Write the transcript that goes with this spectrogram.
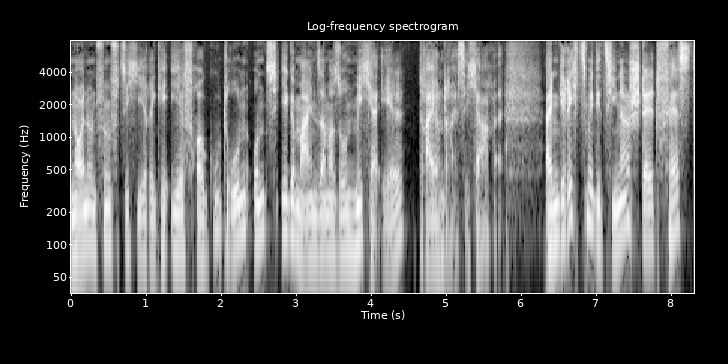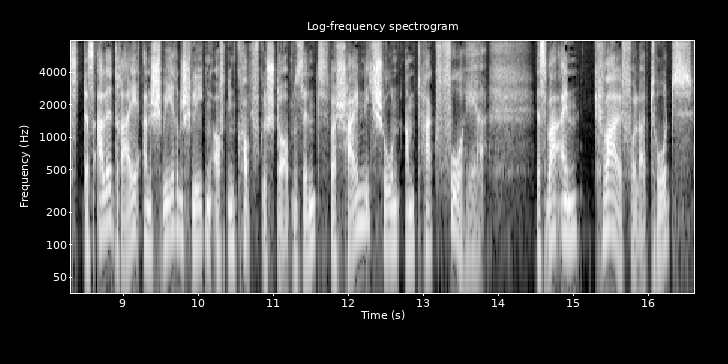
59-jährige Ehefrau Gudrun und ihr gemeinsamer Sohn Michael, 33 Jahre. Ein Gerichtsmediziner stellt fest, dass alle drei an schweren Schlägen auf den Kopf gestorben sind, wahrscheinlich schon am Tag vorher. Es war ein qualvoller Tod.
